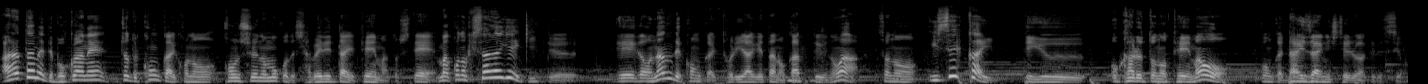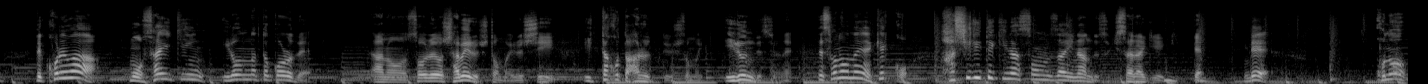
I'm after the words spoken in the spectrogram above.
ら改めて僕はねちょっと今回この今週の「モコ」で喋りたいテーマとして、まあ、この「如月駅」っていう映画をなんで今回取り上げたのかっていうのは、その異世界っていうオカルトのテーマを今回題材にしているわけですよ。でこれはもう最近いろんなところであのそれを喋る人もいるし行ったことあるっていう人もいるんですよね。でそのね結構走り的な存在なんですよ如月駅って。でこの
